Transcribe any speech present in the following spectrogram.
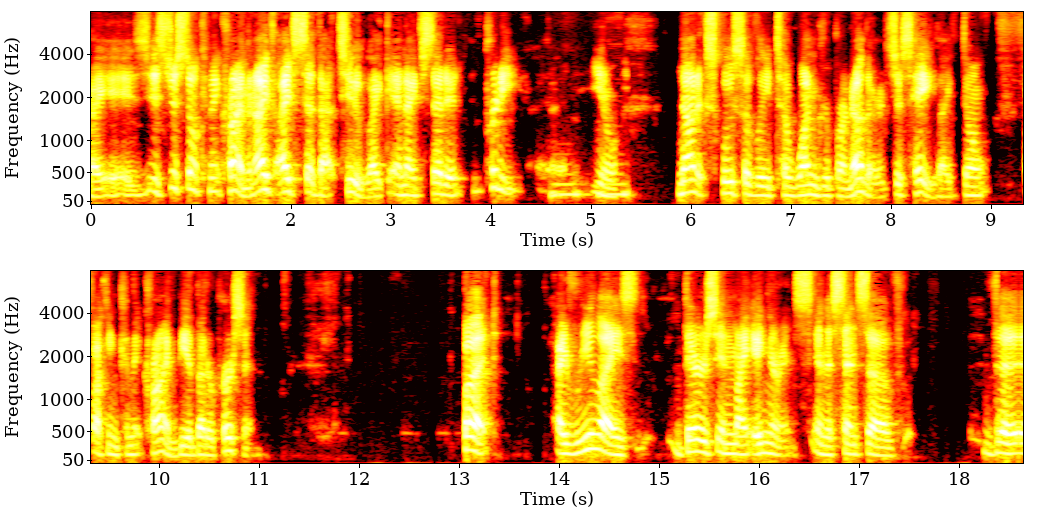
right? It's, it's just don't commit crime. And i've i've said that too like and i've said it pretty you know not exclusively to one group or another. It's just hey like don't fucking commit crime, be a better person. But I realize there's in my ignorance in the sense of the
